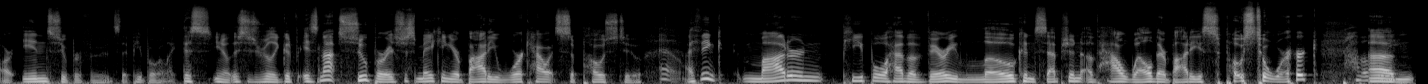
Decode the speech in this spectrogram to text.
are in superfoods that people are like, this, you know, this is really good. For, it's not super. It's just making your body work how it's supposed to. Oh. I think modern people have a very low conception of how well their body is supposed to work. Probably. Um,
